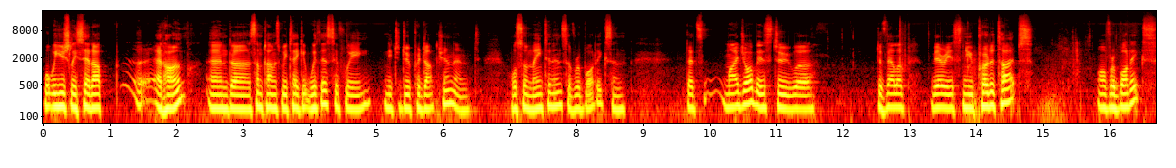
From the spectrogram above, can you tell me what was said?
what we usually set up uh, at home. And uh, sometimes we take it with us if we need to do production and also maintenance of robotics. And that's my job is to uh, develop various new prototypes of robotics.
